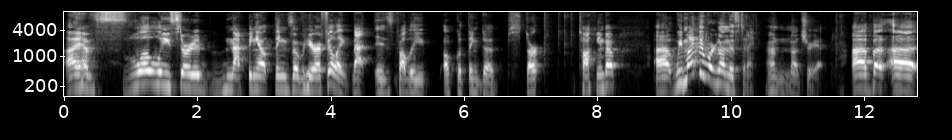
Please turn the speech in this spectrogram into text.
I have slowly started mapping out things over here. I feel like that is probably a good thing to start talking about. Uh, we might be working on this today. I'm not sure yet. Uh, but uh,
